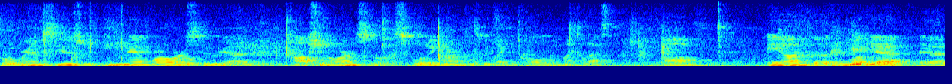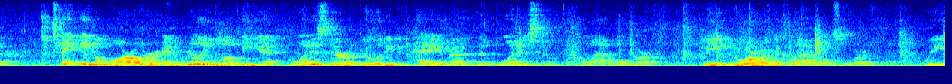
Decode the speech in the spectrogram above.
programs used with IndyMac borrowers who had option arms, or exploding arms, as we like to call them in my class. Um, And uh, look at, at taking a borrower and really looking at what is their ability to pay rather than what is the collateral worth. We ignore what the collateral is worth. We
